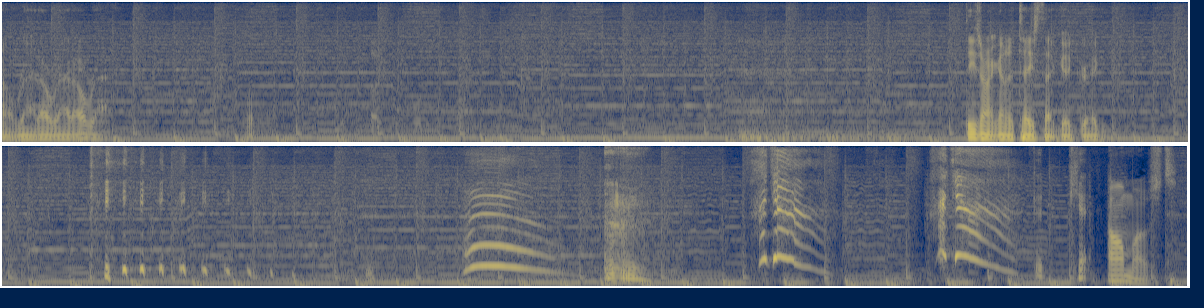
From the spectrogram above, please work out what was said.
All right, all right, all right. These aren't going to taste that good, Greg. Almost.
